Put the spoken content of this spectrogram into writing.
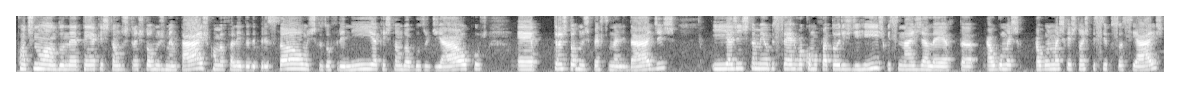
continuando, né, tem a questão dos transtornos mentais, como eu falei da depressão, esquizofrenia, questão do abuso de álcool, é, transtornos de personalidades. E a gente também observa como fatores de risco e sinais de alerta algumas, algumas questões psicossociais,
